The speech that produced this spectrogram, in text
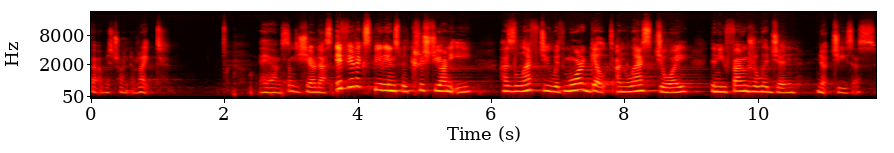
what I was trying to write. Um, somebody shared us If your experience with Christianity has left you with more guilt and less joy than you found religion, not Jesus.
